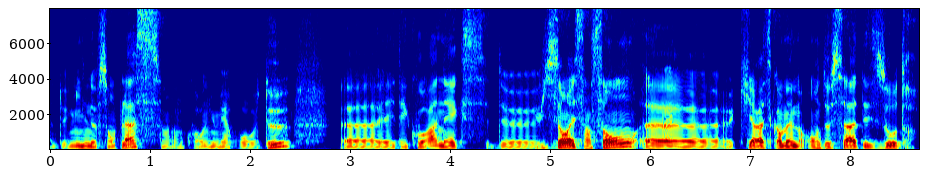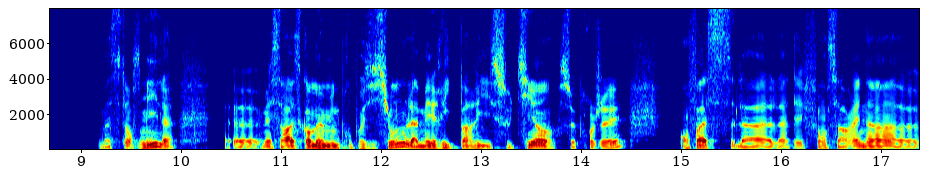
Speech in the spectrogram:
de 1900 places, en cours numéro 2, euh, et des cours annexes de 800 et 500, euh, qui restent quand même en deçà des autres Masters 1000. Euh, mais ça reste quand même une proposition. La mairie de Paris soutient ce projet. En face, la, la Défense Arena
